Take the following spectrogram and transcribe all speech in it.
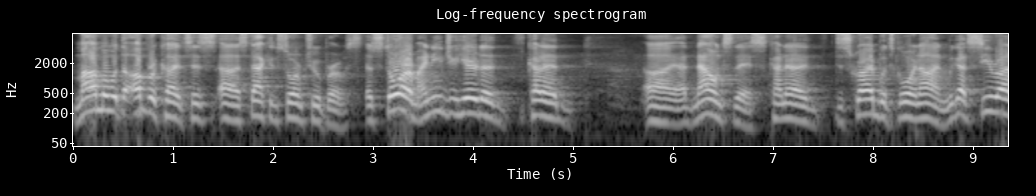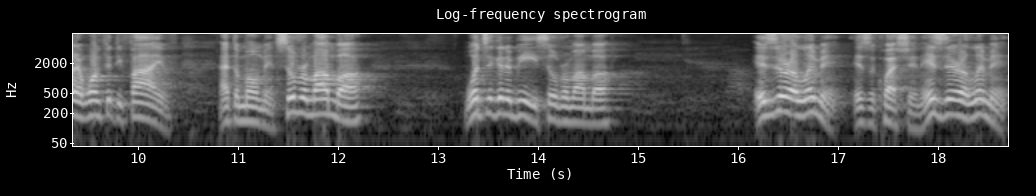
Mamba with the uppercut says uh, stacking stormtrooper. Uh, Storm, I need you here to kind of uh, announce this, kind of describe what's going on. We got C Rod at 155 at the moment. Silver Mamba, what's it gonna be, Silver Mamba? Is there a limit? Is the question. Is there a limit?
